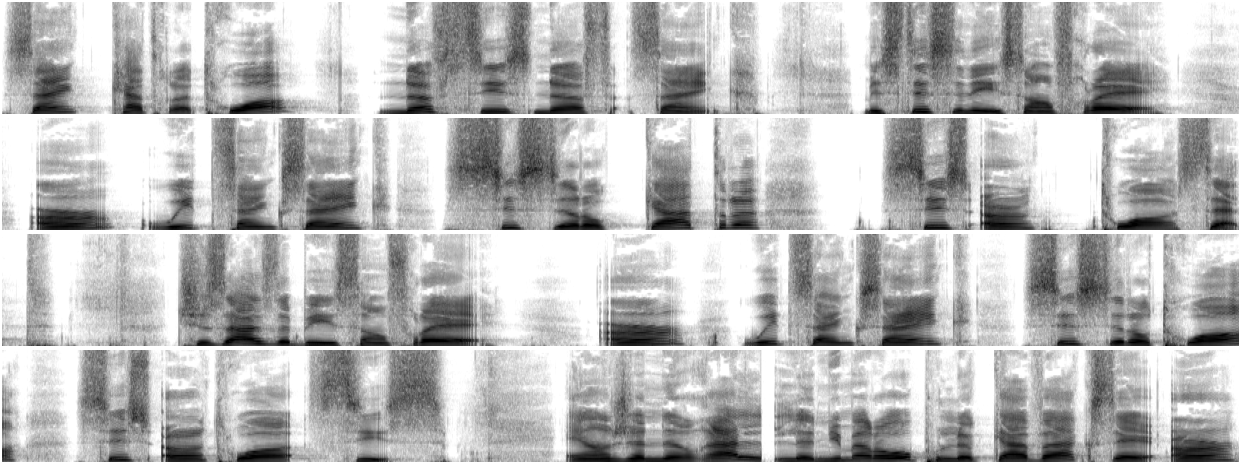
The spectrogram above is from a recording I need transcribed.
543 9695. Mysticiny, sans frais. 1 855 604 6137. Chisazabi sans frais. 1 855 603 6136. Et en général, le numéro pour le CAVAC, c'est 1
